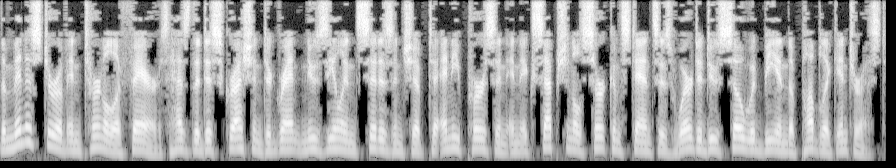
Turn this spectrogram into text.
The Minister of Internal Affairs has the discretion to grant New Zealand citizenship to any person in exceptional circumstances where to do so would be in the public interest.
